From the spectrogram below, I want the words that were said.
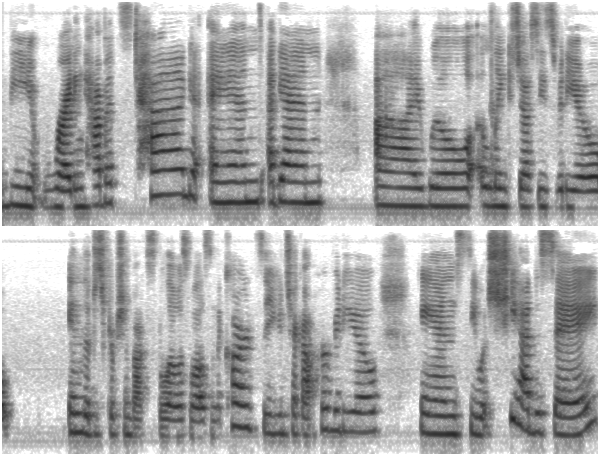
the writing habits tag. And again, I will link Jesse's video in the description box below as well as in the card so you can check out her video and see what she had to say.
